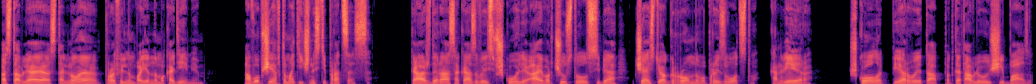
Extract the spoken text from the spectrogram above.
оставляя остальное профильным военным академиям, а в общей автоматичности процесса. Каждый раз, оказываясь в школе, Айвор чувствовал себя частью огромного производства, конвейера. Школа – первый этап, подготавливающий базу.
